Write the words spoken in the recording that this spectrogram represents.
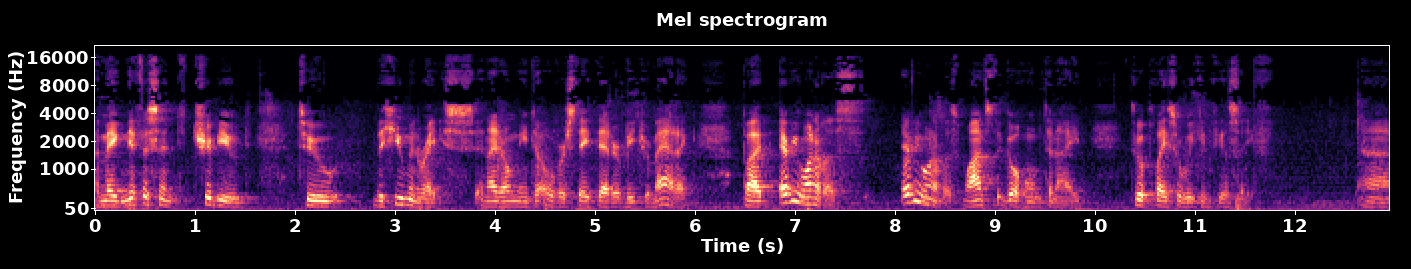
a magnificent tribute to the human race. And I don't mean to overstate that or be dramatic, but every one of us, every one of us wants to go home tonight to a place where we can feel safe, uh,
